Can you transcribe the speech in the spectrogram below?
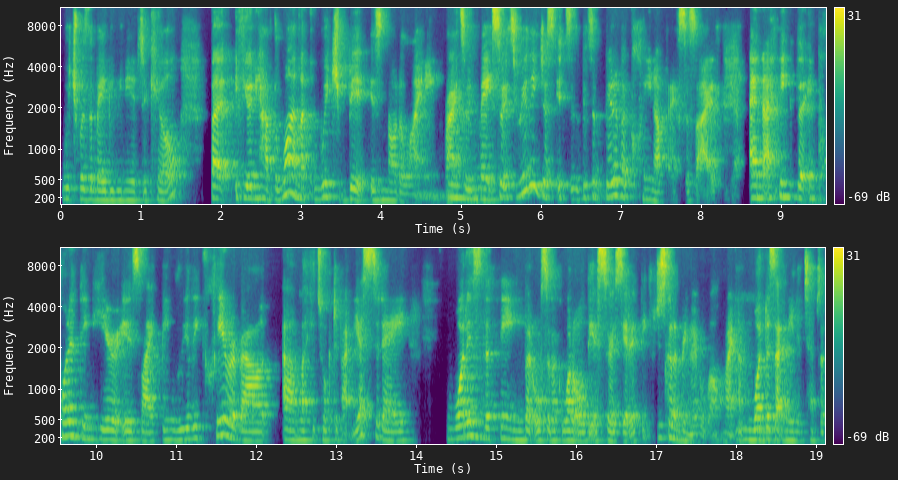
which was the baby we needed to kill. But if you only have the one, like which bit is not aligning, right? So Mm. it may so it's really just it's it's a bit of a cleanup exercise. Yeah. And I think the important thing here is like being really clear about, um, like you talked about yesterday, what is the thing, but also like what are all the associated things, which is going to bring overwhelm, right? Like what does that mean in terms of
